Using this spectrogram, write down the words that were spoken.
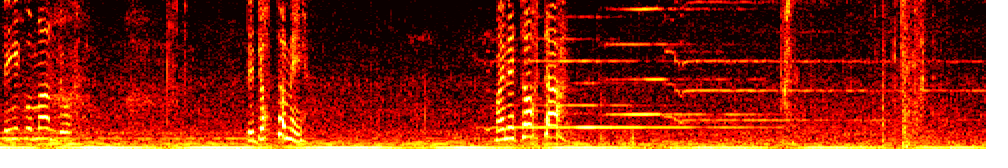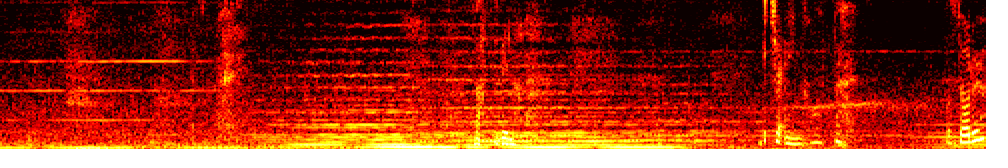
Det er ikke kommando. Det er dattera mi. Meine Tochter! Lastebilene. Ikke én dråpe. Forstår du?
